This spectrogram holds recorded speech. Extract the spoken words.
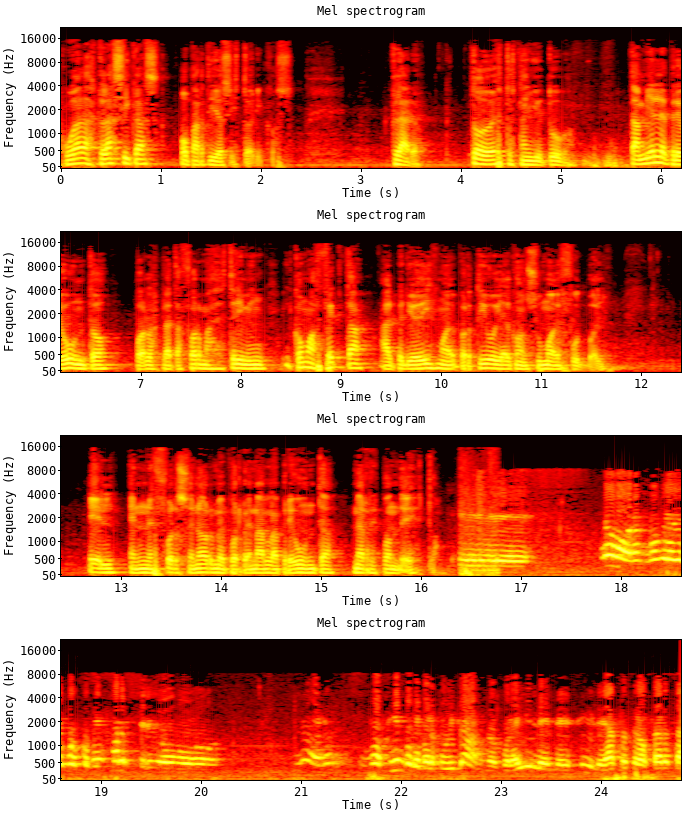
jugadas clásicas o partidos históricos. Claro, todo esto está en YouTube. También le pregunto por las plataformas de streaming y cómo afecta al periodismo deportivo y al consumo de fútbol. Él, en un esfuerzo enorme por remar la pregunta, me responde esto. Eh, no, no, me lo había puesto a pensar, pero no, no, siento que perjudicando. Por ahí le, le, sí, le das otra oferta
